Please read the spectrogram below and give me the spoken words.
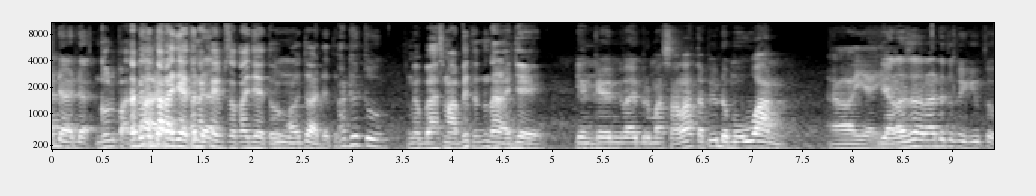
ada, ada. Gua lupa. Tapi Ada, ntar aja itu ada. next episode aja itu. Oh, itu ada tuh. Ada tuh. Ngebahas mabit itu ntar aja ya. Yang kayak nilai bermasalah tapi udah mau UAN. Oh iya Di iya. Al Azhar ada tuh kayak gitu.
